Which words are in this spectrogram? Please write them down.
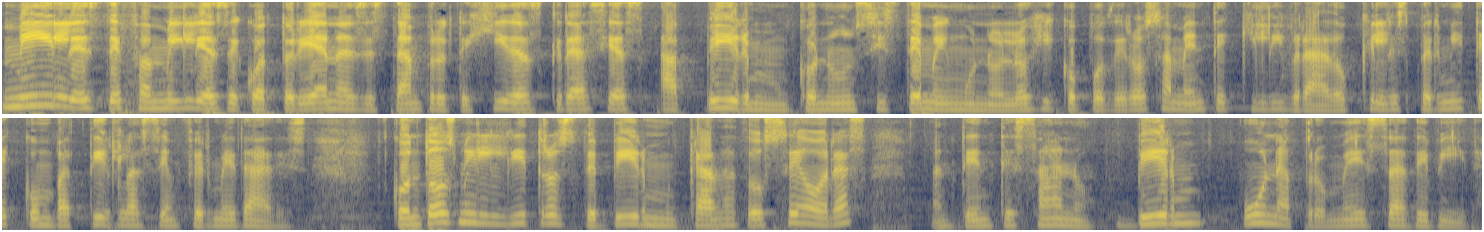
Miles de familias ecuatorianas están protegidas gracias a PIRM, con un sistema inmunológico poderosamente equilibrado que les permite combatir las enfermedades. Con 2 mililitros de PIRM cada 12 horas, mantente sano. PIRM, una promesa de vida.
